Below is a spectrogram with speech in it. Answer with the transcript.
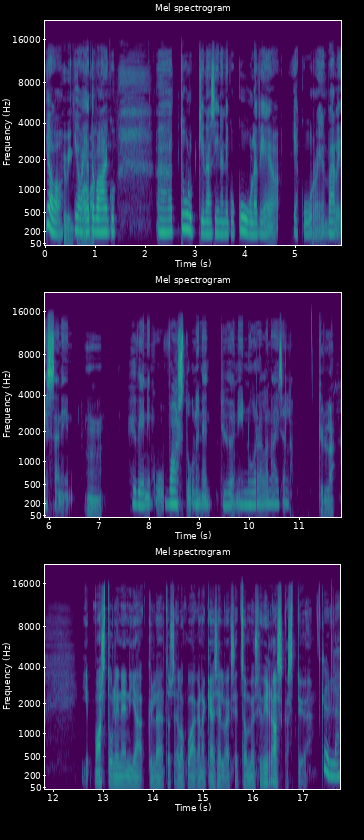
joo, hyvin Joo, kuvaava. ja tavallaan niin kuin, äh, tulkkina siinä niin kuin kuulevien ja, ja kuurojen välissä, niin mm. hyvin niin kuin vastuullinen työ niin nuorella naisella. Kyllä. Vastuullinen ja kyllä tuossa elokuvan aikana käy selväksi, että se on myös hyvin raskas työ. Kyllä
